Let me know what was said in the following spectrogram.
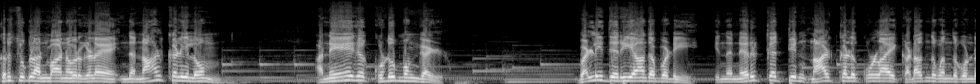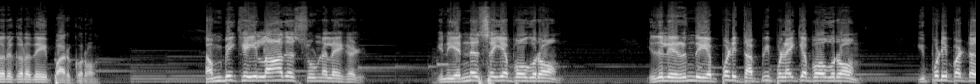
கிறிஸ்துக்குள் அன்பானவர்களே இந்த நாட்களிலும் அநேக குடும்பங்கள் வழி தெரியாதபடி இந்த நெருக்கத்தின் நாட்களுக்குள்ளாய் கடந்து வந்து கொண்டிருக்கிறதை பார்க்கிறோம். நம்பிக்கையில்லாத சூழ்நிலைகள் இனி என்ன செய்ய போகிறோம்? இதிலிருந்து எப்படி தப்பி பிழைக்க போகிறோம்? இப்படிப்பட்ட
